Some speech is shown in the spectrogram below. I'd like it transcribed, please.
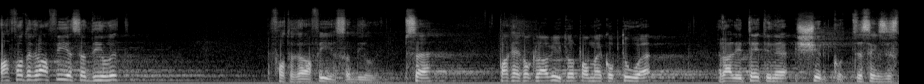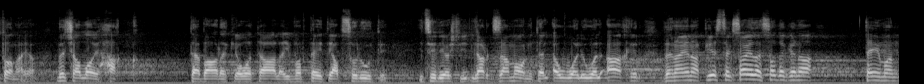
a fotografisë së dillit? fotografijës së dillit. Pse? Pak e koklavitur po me kuptue realitetin e shirkut, se s'ekziston ajo. Veç Allahi Hak, Te Bareke ve Teala, i Vërteti, Absoluti, i cili është larg zamanit, El Ewwelu Wel Ahir, dhe na jena pjesë të kësaj dhe sot e kena temën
